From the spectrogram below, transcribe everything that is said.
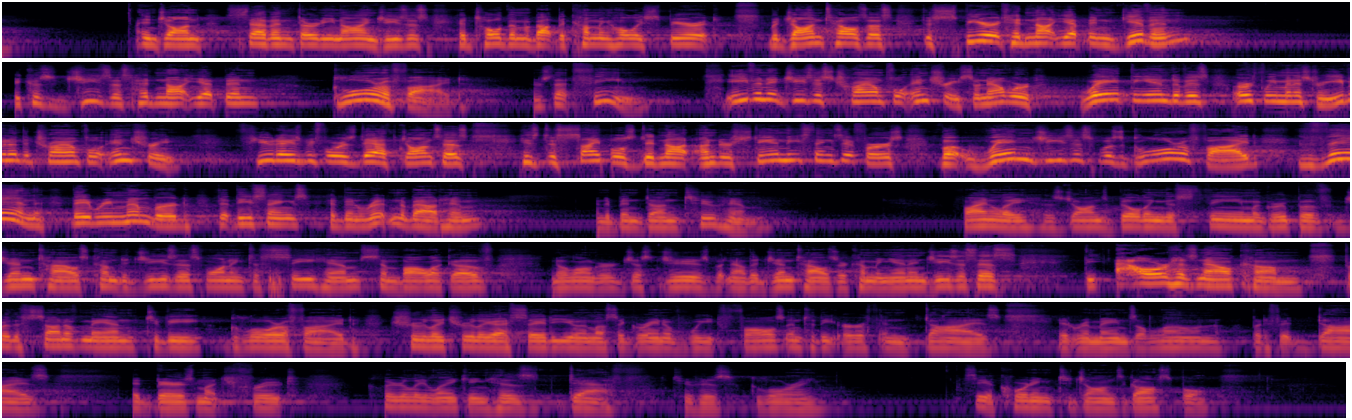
In John 7 39, Jesus had told them about the coming Holy Spirit. But John tells us the Spirit had not yet been given because Jesus had not yet been glorified. There's that theme. Even at Jesus' triumphal entry, so now we're way at the end of his earthly ministry, even at the triumphal entry, a few days before his death, John says, his disciples did not understand these things at first, but when Jesus was glorified, then they remembered that these things had been written about him and had been done to him. Finally, as John's building this theme, a group of Gentiles come to Jesus wanting to see him, symbolic of no longer just Jews, but now the Gentiles are coming in. And Jesus says, The hour has now come for the Son of Man to be glorified. Truly, truly, I say to you, unless a grain of wheat falls into the earth and dies, it remains alone. But if it dies, it bears much fruit, clearly linking his death to his glory. See, according to John's gospel,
